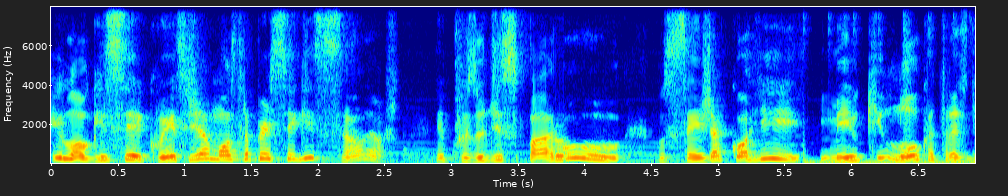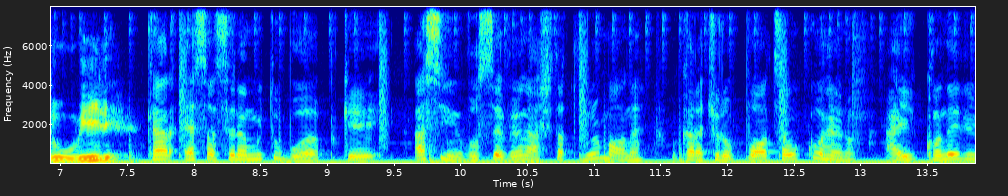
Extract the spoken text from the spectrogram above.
E logo em sequência já mostra a perseguição, né? Depois do disparo, o, o Sam já corre meio que louco atrás do Willy. Cara, essa cena é muito boa, porque, assim, você vendo, acho que tá tudo normal, né? O cara tirou o alto e saiu correndo. Aí, quando ele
